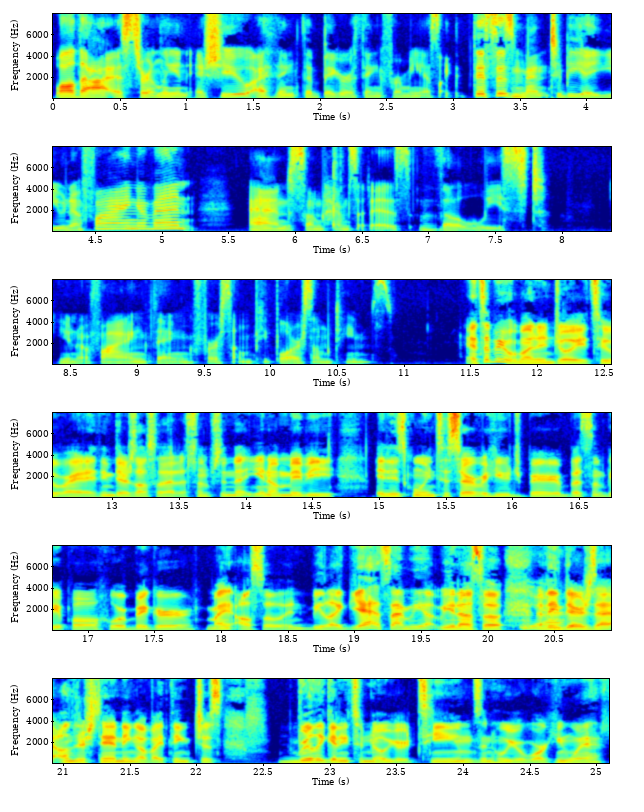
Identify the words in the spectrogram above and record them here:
while that is certainly an issue i think the bigger thing for me is like this is meant to be a unifying event and sometimes it is the least unifying thing for some people or some teams and some people might enjoy it too, right? I think there's also that assumption that, you know, maybe it is going to serve a huge barrier, but some people who are bigger might also be like, yeah, sign me up, you know? So yeah. I think there's that understanding of, I think, just really getting to know your teams and who you're working with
